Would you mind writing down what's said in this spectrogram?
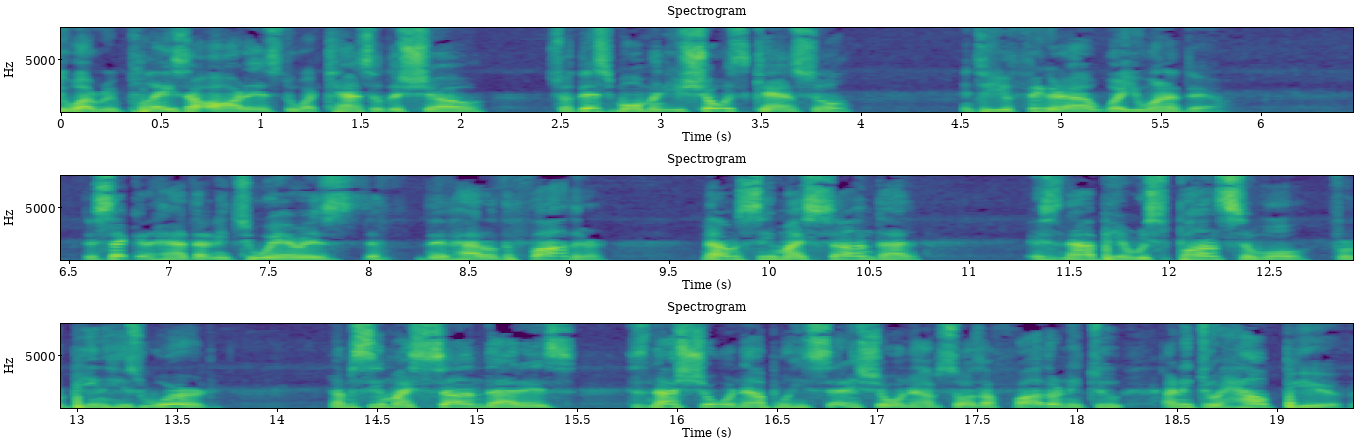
Do I replace the artist? Do I cancel the show? So at this moment, your show is canceled until you figure out what you want to do. The second hat that I need to wear is the, the hat of the father. Now I'm seeing my son that is not being responsible for being his word. Now I'm seeing my son that is He's not showing up when he said he's showing up. So as a father, I need to I need to help you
